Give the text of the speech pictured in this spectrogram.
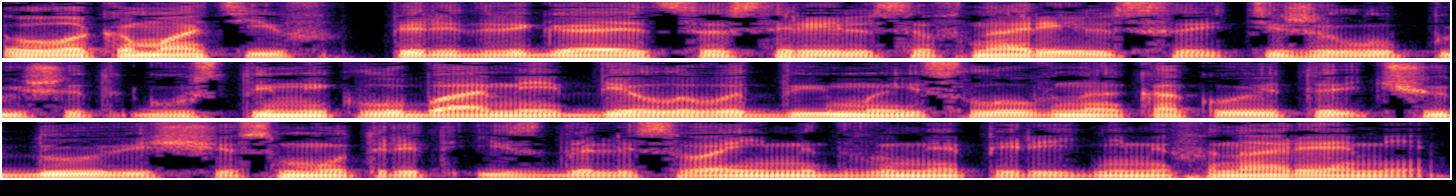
Локомотив передвигается с рельсов на рельсы, тяжело пышет густыми клубами белого дыма и словно какое-то чудовище смотрит издали своими двумя передними фонарями,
